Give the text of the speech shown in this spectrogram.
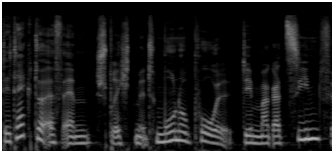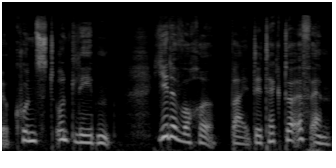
Detektor FM spricht mit Monopol, dem Magazin für Kunst und Leben. Jede Woche bei Detektor FM.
